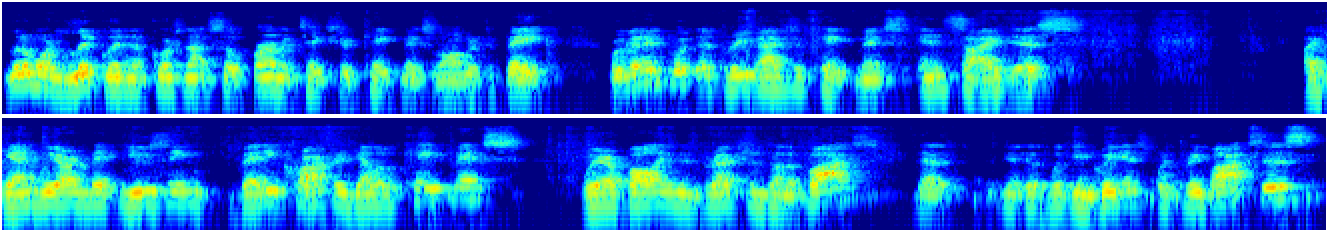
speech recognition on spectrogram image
a little more liquid and of course not so firm. It takes your cake mix longer to bake. We're going to put the three bags of cake mix inside this. Again, we are using Betty Crocker yellow cake mix. We are following the directions on the box that with the ingredients for three boxes,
